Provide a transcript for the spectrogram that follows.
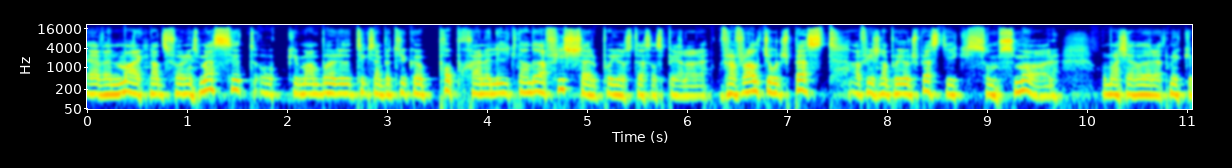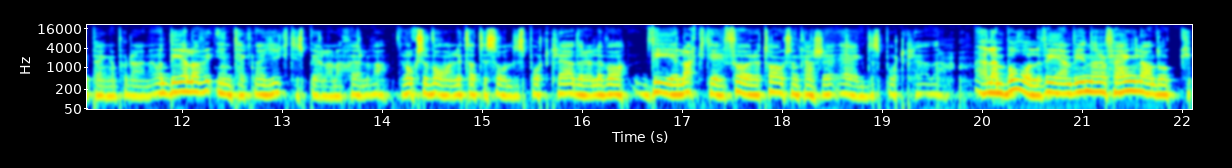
även marknadsföringsmässigt och man började till exempel trycka upp popstjärneliknande affischer på just dessa spelare. Och framförallt George Best, affischerna på George Best gick som smör och man tjänade rätt mycket pengar på den. Och en del av intäkterna gick till spelarna själva. Det var också vanligt att de sålde sportkläder eller var delaktiga i företag som kanske ägde sportkläder. Alan Ball, VM-vinnaren för England och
